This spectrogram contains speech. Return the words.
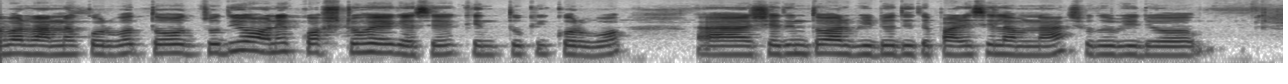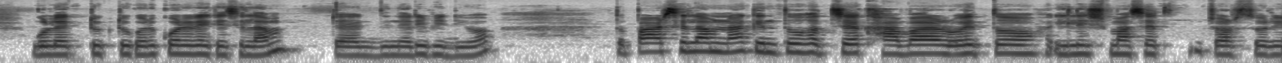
আবার রান্না করব। তো যদিও অনেক কষ্ট হয়ে গেছে, কিন্তু কি করব? সেদিন তো আর ভিডিও দিতে পারিছিলাম না। শুধু ভিডিওগুলো একটু একটু করে করে রেখেছিলাম। তো একদিনেরই ভিডিও। তো পারছিলাম না, কিন্তু হচ্ছে খাবার ওই তো ইলিশ মাছের চরচড়ি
